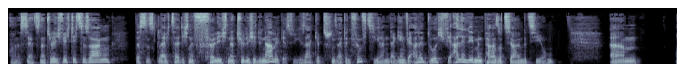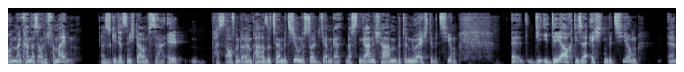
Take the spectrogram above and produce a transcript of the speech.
Und es ist jetzt natürlich wichtig zu sagen, dass es gleichzeitig eine völlig natürliche Dynamik ist. Wie gesagt, gibt es schon seit den 50ern. Da gehen wir alle durch. Wir alle leben in parasozialen Beziehungen. Ähm, und man kann das auch nicht vermeiden. Also es geht jetzt nicht darum zu sagen, ey, passt auf mit euren parasozialen Beziehungen, das solltet ihr am besten gar nicht haben, bitte nur echte Beziehungen. Äh, die Idee auch dieser echten Beziehung, äh,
